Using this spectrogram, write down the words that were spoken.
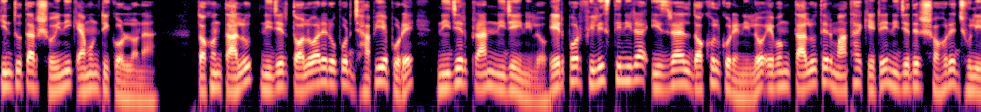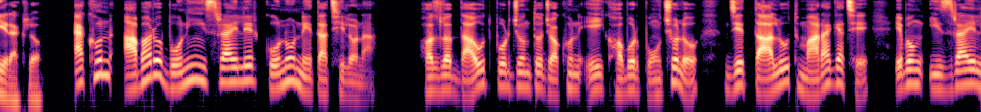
কিন্তু তার সৈনিক এমনটি করল না। তখন তালুত নিজের তলোয়ারের ওপর ঝাঁপিয়ে পড়ে, নিজের প্রাণ নিজেই নিল। এরপর ফিলিস্তিনিরা ইসরায়েল দখল করে নিল এবং তালুতের মাথা কেটে নিজেদের শহরে ঝুলিয়ে রাখল। এখন আবারও বনি ইসরায়েলের কোনো নেতা ছিল না। হজরত দাউদ পর্যন্ত যখন এই খবর পৌঁছল যে তালুত মারা গেছে এবং ইসরায়েল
